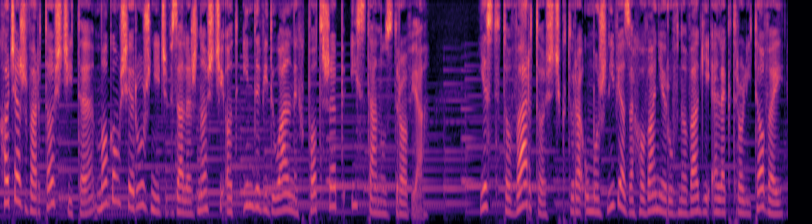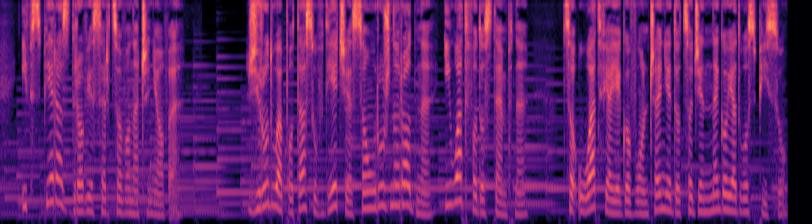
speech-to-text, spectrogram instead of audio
chociaż wartości te mogą się różnić w zależności od indywidualnych potrzeb i stanu zdrowia. Jest to wartość, która umożliwia zachowanie równowagi elektrolitowej i wspiera zdrowie sercowo-naczyniowe. Źródła potasu w diecie są różnorodne i łatwo dostępne, co ułatwia jego włączenie do codziennego jadłospisu.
